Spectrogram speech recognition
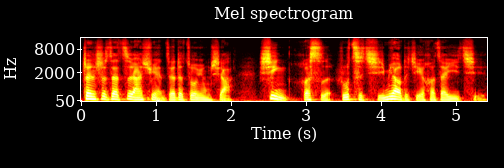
正是在自然选择的作用下，性和死如此奇妙地结合在一起。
